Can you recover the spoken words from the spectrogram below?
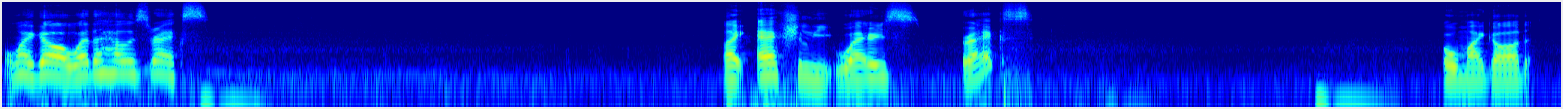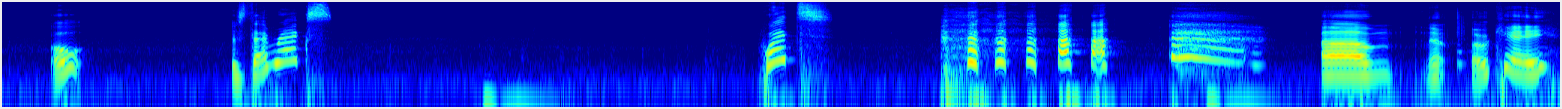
Oh my god, where the hell is Rex? Like, actually, where is Rex? Oh my god. Oh. Is that Rex? What? um, okay.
